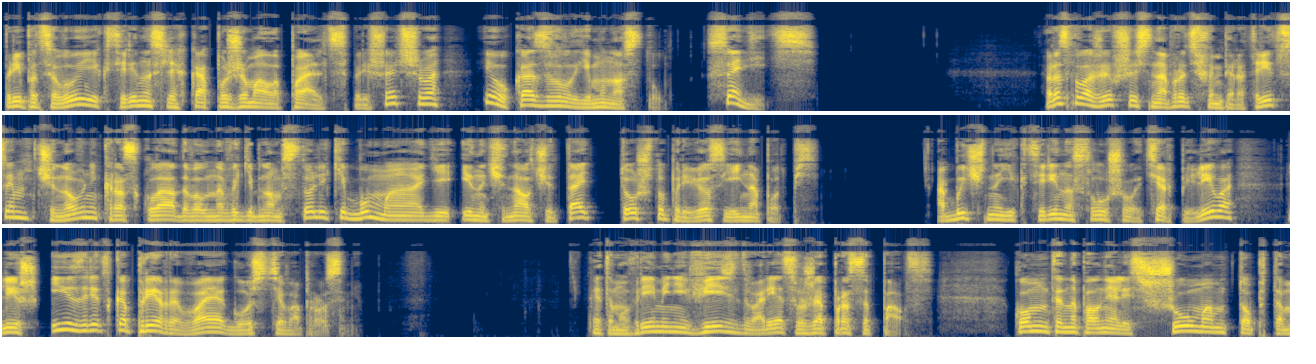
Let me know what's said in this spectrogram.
При поцелуе Екатерина слегка пожимала пальцы пришедшего и указывал ему на стул. «Садитесь». Расположившись напротив императрицы, чиновник раскладывал на выгибном столике бумаги и начинал читать то, что привез ей на подпись. Обычно Екатерина слушала терпеливо, лишь изредка прерывая гостя вопросами. К этому времени весь дворец уже просыпался. Комнаты наполнялись шумом, топтом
